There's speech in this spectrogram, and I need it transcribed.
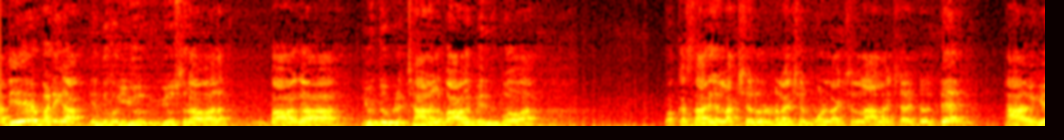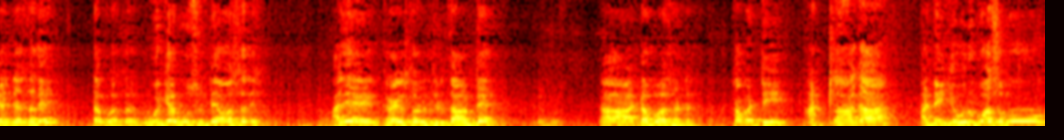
అదే పనిగా. ఎందుకు వ్యూ వ్యూస్ రావాలా? బాగా యూట్యూబ్లో ఛానల్ బాగా పెరిగిపోవాలి? ఒక్కసారిగా లక్షలు రెండు లక్షలు మూడు లక్షలు నాలుగు లక్షలు అట్టు వస్తే ఆమెకి ఏం చేస్తుంది? డబ్బు వస్తుంది. ఊరికే కూర్చుంటే ఏమొస్తుంది అదే క్రైస్తవులు తిడతా ఉంటే డబ్బు వస్తుంటుంది కాబట్టి అట్లాగా అంటే ఎవరి కోసము?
